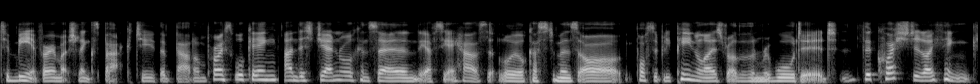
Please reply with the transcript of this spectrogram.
to me, it very much links back to the ban on price walking and this general concern the FCA has that loyal customers are possibly penalised rather than rewarded. The question, I think,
